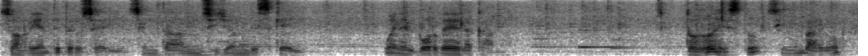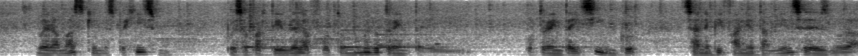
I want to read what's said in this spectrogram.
sonriente pero serio, sentado en un sillón de skate o en el borde de la cama. Todo esto, sin embargo, no era más que un espejismo, pues a partir de la foto número 30 o 35, San Epifanio también se desnudaba.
